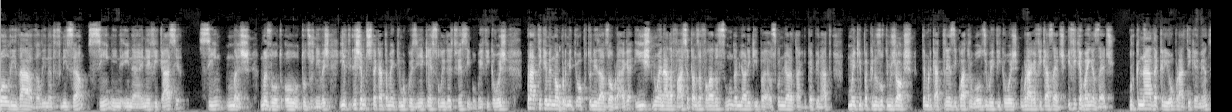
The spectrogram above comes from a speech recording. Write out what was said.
qualidade ali na definição, sim, e, na- e na, e na eficácia, sim, mas, mas outro, ou, todos os níveis. E deixa-me destacar também aqui uma coisinha que é a solidez defensiva. O Benfica hoje praticamente não permitiu oportunidades ao Braga, e isto não é nada fácil. Estamos a falar da segunda melhor equipa, o segundo melhor ataque do campeonato, uma equipa que nos últimos jogos tem marcado 3 e 4 golos, e o Benfica hoje, o Braga fica a zeros, e fica bem a zeros. Porque nada criou praticamente,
